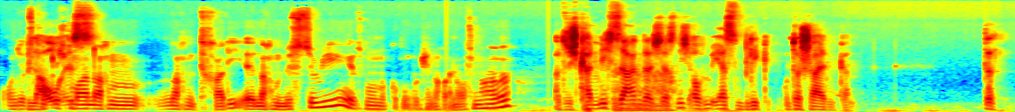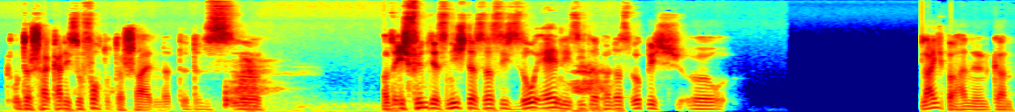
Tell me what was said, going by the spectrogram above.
Und jetzt Blau ich ist- mal nach dem, nach dem Tradi, äh, nach dem Mystery. Jetzt muss ich mal gucken, wo ich hier noch einen offen habe. Also ich kann nicht sagen, dass ich das nicht auf den ersten Blick unterscheiden kann. Das untersche kann ich sofort unterscheiden. Das, das ist, äh, also ich finde jetzt nicht, dass das sich so ähnlich sieht, dass man das wirklich äh, gleich behandeln kann.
